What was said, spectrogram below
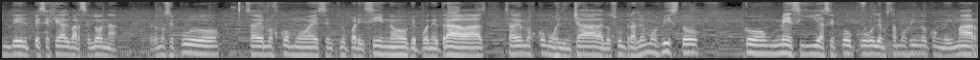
del PSG al Barcelona. Pero no se pudo sabemos cómo es el club parisino, que pone trabas, sabemos cómo es la hinchada, los ultras, lo hemos visto con Messi hace poco, lo estamos viendo con Neymar,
